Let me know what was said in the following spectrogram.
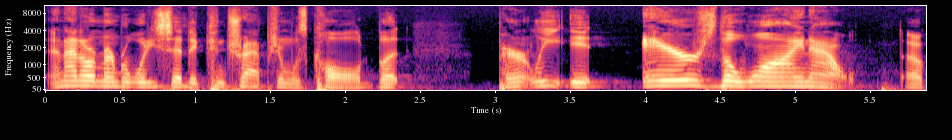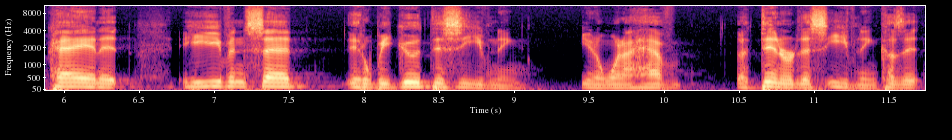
And I don't remember what he said the contraption was called, but apparently it airs the wine out. Okay? And it he even said, It'll be good this evening, you know, when I have a dinner this evening, because it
